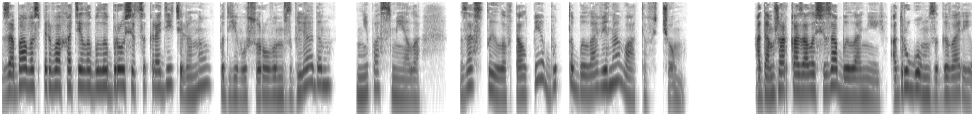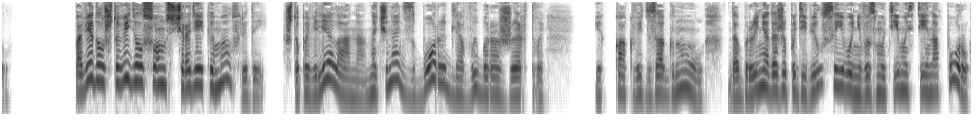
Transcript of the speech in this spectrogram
Забава сперва хотела было броситься к родителю, но под его суровым взглядом не посмела. Застыла в толпе, будто была виновата в чем. Адамжар, казалось, и забыл о ней, о другом заговорил. Поведал, что видел сон с чародейкой Малфредой, что повелела она начинать сборы для выбора жертвы — и как ведь загнул! Добрыня даже подивился его невозмутимости и напору,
